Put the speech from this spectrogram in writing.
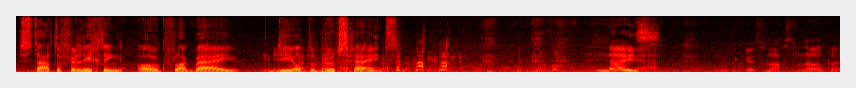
staat de verlichting ook vlakbij die op de brug schijnt. Nice. Keer s'nachts lopen,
